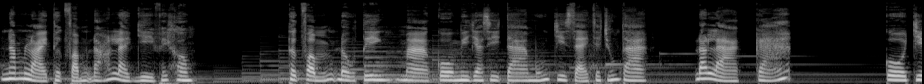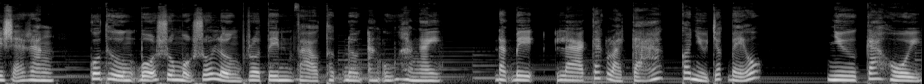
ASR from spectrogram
năm loại thực phẩm đó là gì phải không? Thực phẩm đầu tiên mà cô Miyashita muốn chia sẻ cho chúng ta đó là cá. Cô chia sẻ rằng cô thường bổ sung một số lượng protein vào thực đơn ăn uống hàng ngày, đặc biệt là các loại cá có nhiều chất béo như cá hồi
